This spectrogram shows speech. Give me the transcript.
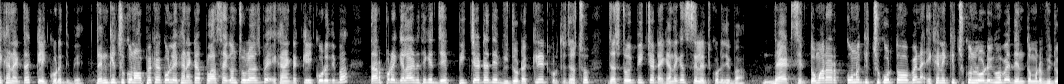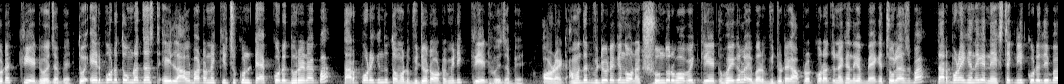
এখানে একটা ক্লিক করে দিবে। দেন কিছুক্ষণ অপেক্ষা করলে এখানে একটা প্লাস আইকন চলে আসবে, এখানে একটা ক্লিক করে দিবা। তারপরে গ্যালারি থেকে যে পিকচারটা দিয়ে ভিডিওটা ক্রিয়েট করতে চাচ্ছ জাস্ট ওই পিকচারটা এখান থেকে সিলেক্ট করে দিবা। দ্যাটস ইট তোমার আর কোনো কিছু করতে হবে না, এখানে কিছুক্ষণ লোডিং হবে দেন তোমার ভিডিওটা ক্রিয়েট হয়ে যাবে। তো এরপরে তোমরা জাস্ট এই লাল বাটনে কিছুক্ষণ ট্যাপ করে ধরে রাখবা, তারপরে কিন্তু তোমার ভিডিওটা অটোমেটিক ক্রিয়েট হয়ে যাবে। অলরাইট আমাদের ভিডিওটা কিন্তু অনেক সুন্দরভাবে ক্রিয়েট হয়ে গেল। এবার ভিডিওটাকে আপলোড করার জন্য এখান থেকে ব্যাগে চলে আসবা। তারপরে এখান থেকে নেক্সটে ক্লিক করে দিবা।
